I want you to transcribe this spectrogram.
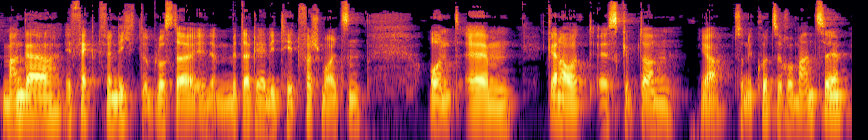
Manga-Effekt, finde ich, bloß da mit der Realität verschmolzen. Und ähm, genau, es gibt dann ja so eine kurze Romanze.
